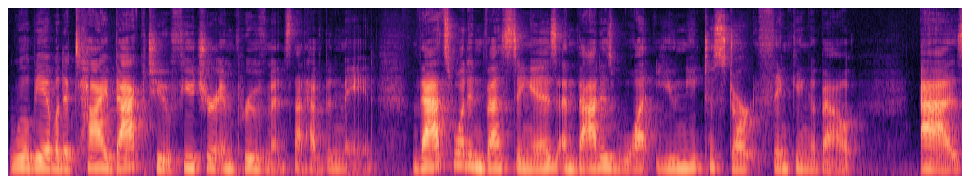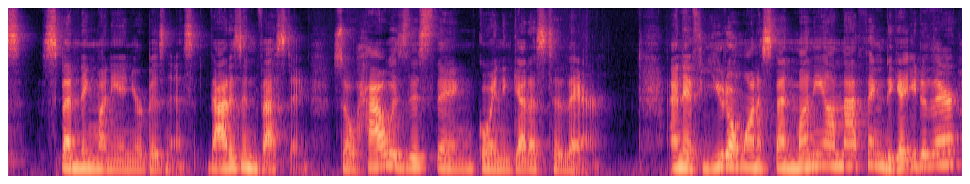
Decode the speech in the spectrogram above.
will be able to tie back to future improvements that have been made. That's what investing is, and that is what you need to start thinking about as spending money in your business. That is investing. So, how is this thing going to get us to there? And if you don't want to spend money on that thing to get you to there,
